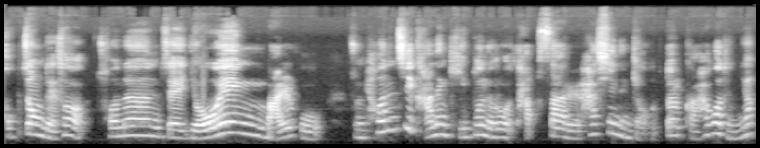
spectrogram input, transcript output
걱정돼서 저는 이제 여행 말고 좀 현지 가는 기분으로 답사를 하시는 게 어떨까 하거든요.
